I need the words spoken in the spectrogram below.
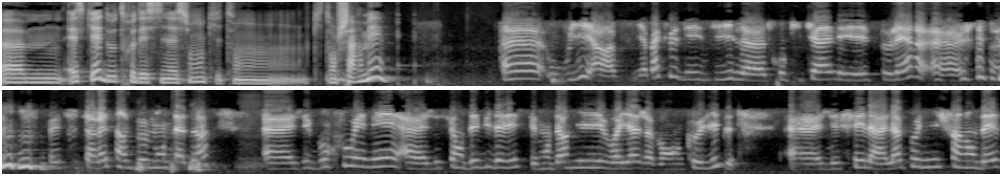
Euh, Est-ce qu'il y a d'autres destinations qui t'ont charmé? Oui, il n'y a pas que des îles tropicales et solaires, ça reste un peu mon dada. J'ai beaucoup aimé, j'ai fait en début d'année, c'était mon dernier voyage avant Covid, j'ai fait la Laponie finlandaise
